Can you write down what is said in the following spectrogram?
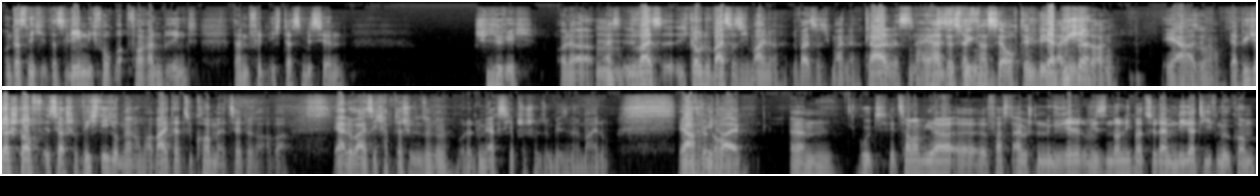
und das, nicht, das Leben nicht vor, voranbringt, dann finde ich das ein bisschen schwierig. Oder Hm. weißt, du weißt, ich glaube, du weißt, was ich meine. Du weißt, was ich meine. Klar, das Naja, das, deswegen das, hast du ja auch den Weg Bücher- eingeschlagen. Ja, Also- genau. Der Bücherstoff ist ja schon wichtig, um da nochmal weiterzukommen, etc. Aber ja, du weißt, ich habe da schon so eine, oder du merkst, ich habe da schon so ein bisschen eine Meinung. Ja, Genau. egal. Ähm, gut, jetzt haben wir wieder äh, fast eine halbe Stunde geredet und wir sind noch nicht mal zu deinem Negativen gekommen.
